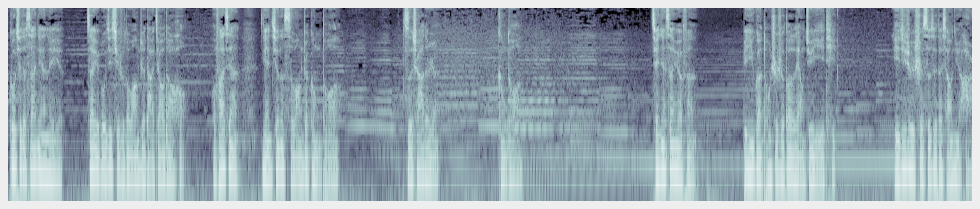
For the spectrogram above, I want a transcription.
过去的三年里，在与不计其数的亡者打交道后。我发现，年轻的死亡者更多了，自杀的人更多了。前年三月份，殡仪馆同时收到了两具遗体，一具是十四岁的小女孩，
